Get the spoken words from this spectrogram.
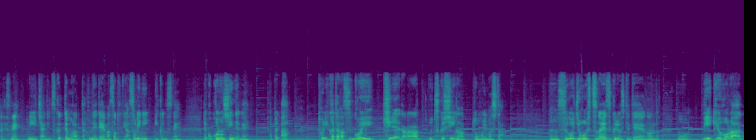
がですね、お兄ちゃんに作ってもらった船で、まあ、外に遊びに行くんですね。で、ここのシーンでね、やっぱり、あ、撮り方がすごい綺麗だな、美しいなと思いました。うん、すごい上質な絵作りをしてて、なんだ、もう B 級ホラー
